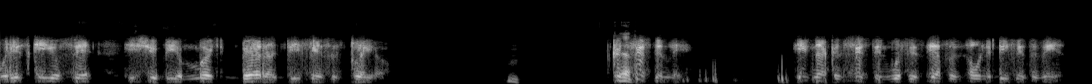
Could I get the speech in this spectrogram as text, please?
With his skill set, he should be a much better defensive player. Consistently. Yeah. He's not consistent with his efforts on the defensive end.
